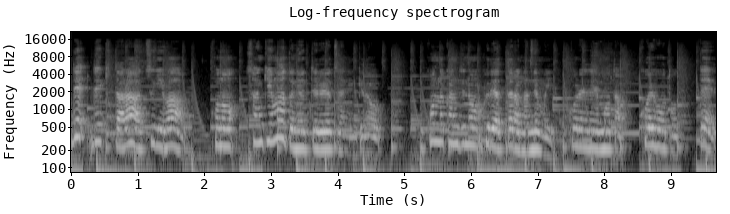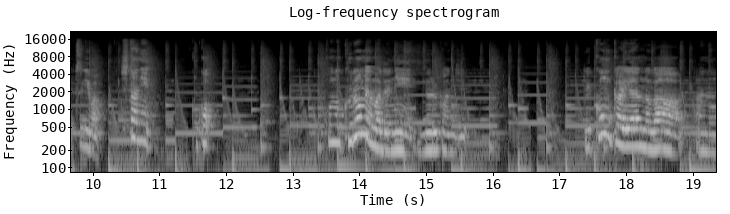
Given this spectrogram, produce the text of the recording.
でできたら次はこのサンキューマートに売ってるやつやねんけどこんな感じの筆やったら何でもいい。これでまた濃いう方を取って次は下にここ。この黒目までに塗る感じ。で今回やるのがあの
